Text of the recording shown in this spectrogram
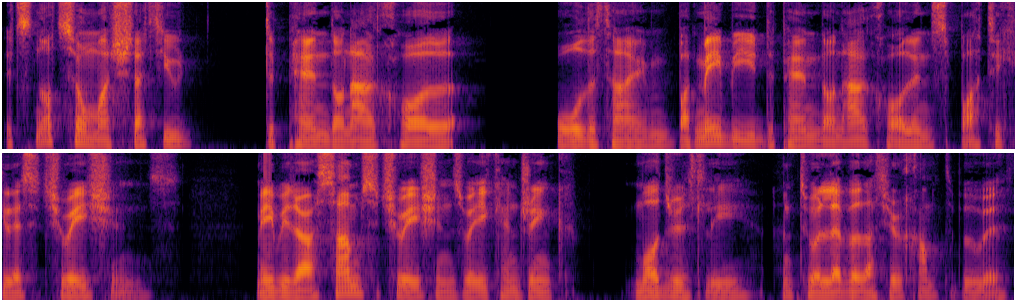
it's not so much that you depend on alcohol all the time, but maybe you depend on alcohol in particular situations. Maybe there are some situations where you can drink moderately and to a level that you're comfortable with,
